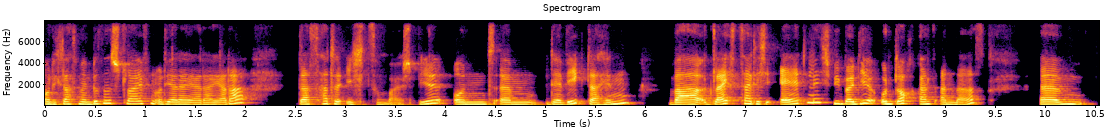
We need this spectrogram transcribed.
und ich lasse mein Business schleifen und jada, jada, jada. Das hatte ich zum Beispiel. Und ähm, der Weg dahin war gleichzeitig ähnlich wie bei dir und doch ganz anders. Ähm,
